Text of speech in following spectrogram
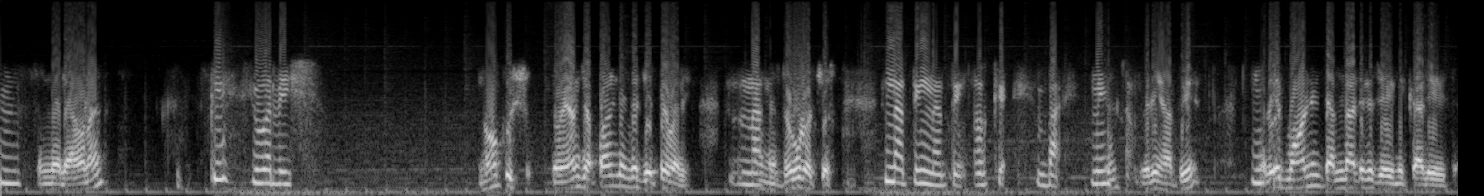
మ్మ్. సుందర ఏమన్నా యువర్ విష్ నో కుష్ నువ్వేం చెప్పాలంటే ఇంకా చెప్పే మరి. నిద్ర కూడా వచ్చేస్తుంది. Nothing nothing okay bye very happy రేపు మార్నింగ్ టెన్ దాటిగా చేయండి ఖాళీ అయితే.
